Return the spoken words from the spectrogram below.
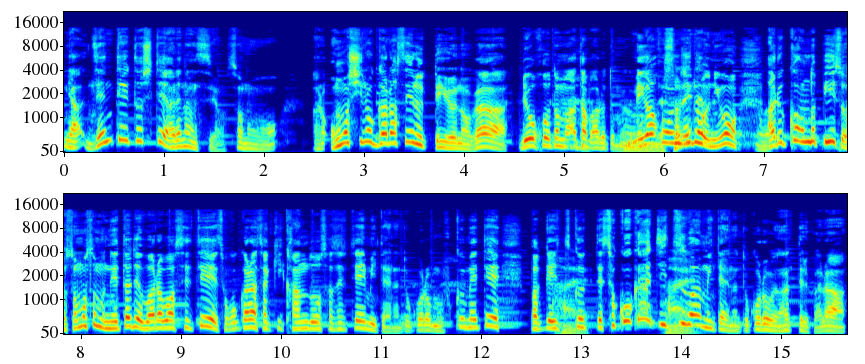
いや、前提としてあれなんですよ。その、あの、面白がらせるっていうのが、両方とも多分あると思う。うん。メガホン二郎にを、うん。アルコピースをそもそもネタで笑わせて、そこから先感動させて、みたいなところも含めて、パッケージ作って、そこが実は、みたいなところがなってるから、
